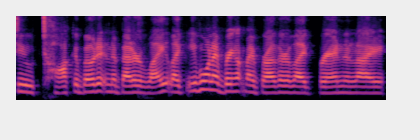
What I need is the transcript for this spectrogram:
to talk about it in a better light. Like even when I bring up my brother, like Brandon, and I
